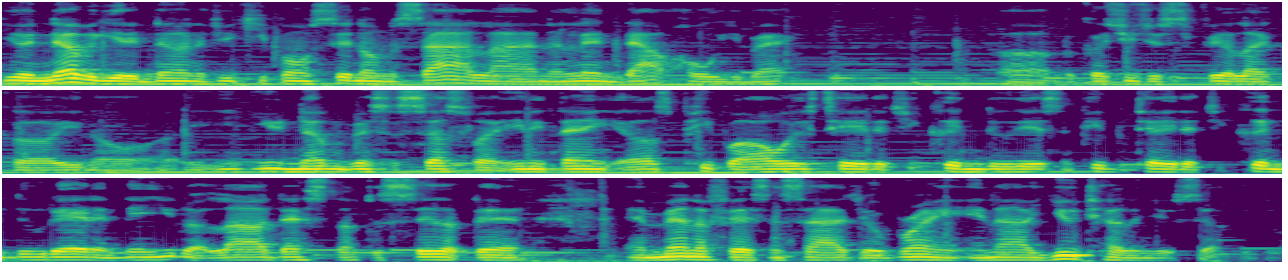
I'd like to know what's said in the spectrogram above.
you'll never get it done if you keep on sitting on the sideline and letting doubt hold you back. Uh, because you just feel like uh, you know you, you never been successful at anything else. People always tell you that you couldn't do this, and people tell you that you couldn't do that, and then you allow that stuff to sit up there and manifest inside your brain, and now you telling yourself to do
